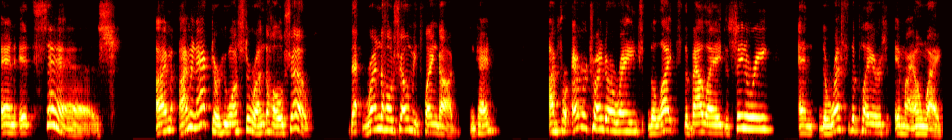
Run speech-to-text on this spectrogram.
And it says, I'm I'm an actor who wants to run the whole show. That run the whole show means playing God. Okay. I'm forever trying to arrange the lights, the ballet, the scenery, and the rest of the players in my own way.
